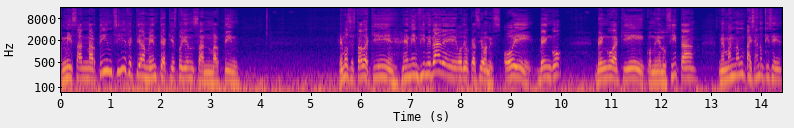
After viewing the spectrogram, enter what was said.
Mi San Martín, sí, efectivamente, aquí estoy en San Martín. Hemos estado aquí en infinidad de, ocasiones. Hoy vengo, vengo aquí con doña Lucita. Me manda un paisano que dice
